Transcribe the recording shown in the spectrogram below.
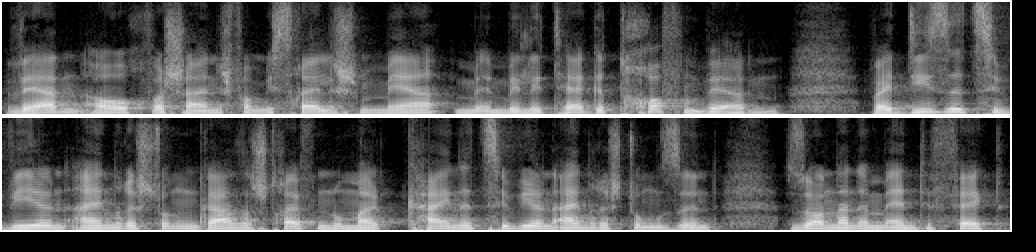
werden auch wahrscheinlich vom israelischen Meer, Militär getroffen werden, weil diese zivilen Einrichtungen im Gazastreifen nun mal keine zivilen Einrichtungen sind, sondern im Endeffekt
